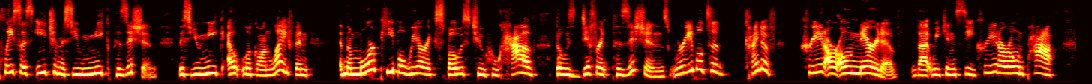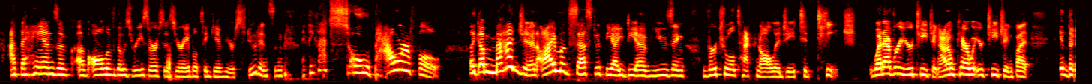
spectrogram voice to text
place us each in this unique position, this unique outlook on life and and the more people we are exposed to who have those different positions, we're able to kind of create our own narrative that we can see, create our own path at the hands of, of all of those resources you're able to give your students. And I think that's so powerful. Like, imagine I'm obsessed with the idea of using virtual technology to teach whatever you're teaching. I don't care what you're teaching, but the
